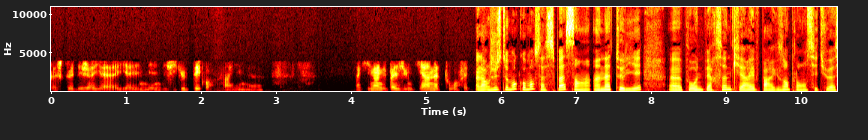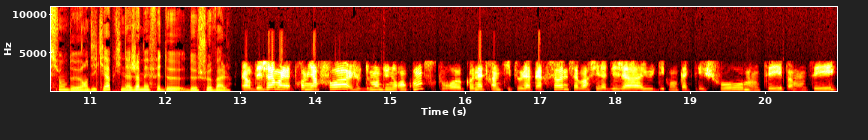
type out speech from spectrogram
parce que déjà il y a, y a, une, difficulté quoi. Enfin, une, qui n'en est pas une, qui est un atout en fait. Alors justement, comment ça se passe un, un atelier euh, pour une personne qui arrive par exemple en situation de handicap, qui n'a jamais fait de, de, cheval? Alors déjà, moi la première fois, je demande une rencontre pour connaître un petit peu la personne, savoir s'il a déjà eu des contacts avec les chevaux, monter, pas monter,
